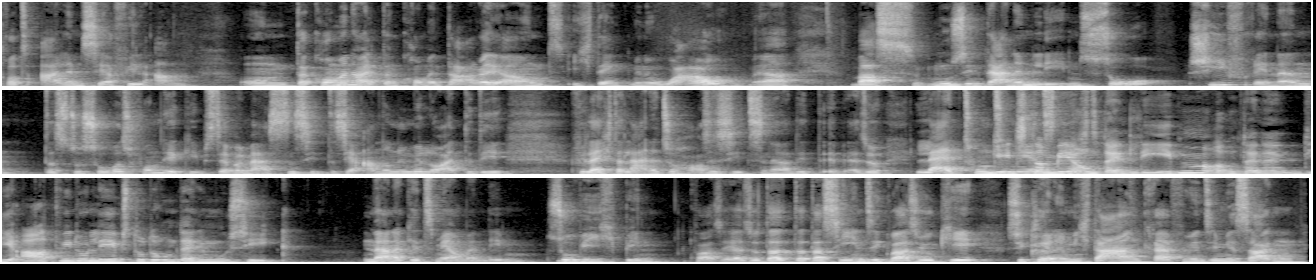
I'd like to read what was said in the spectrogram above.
trotz allem sehr viel an. Und da kommen halt dann Kommentare, ja, und ich denke mir nur, wow, ja, was muss in deinem Leben so schief rennen, dass du sowas von dir gibst? Ja, weil meistens sind das ja anonyme Leute, die vielleicht alleine zu Hause sitzen. Ja, die, also Leid tun sie Geht's mir jetzt da mehr nicht. um dein Leben, um deine, die Art, wie du lebst oder um deine Musik? Nein, da geht es mehr um mein Leben, so wie ich bin quasi. Also da, da, da, sehen sie quasi, okay, sie können mich da angreifen. Wenn sie mir sagen,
